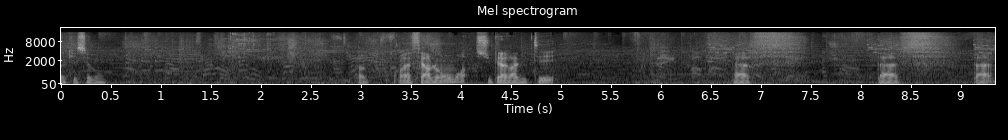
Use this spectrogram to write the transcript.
Ok, c'est bon. Hop, on va faire l'ombre, super gravité. Paf, paf, paf.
